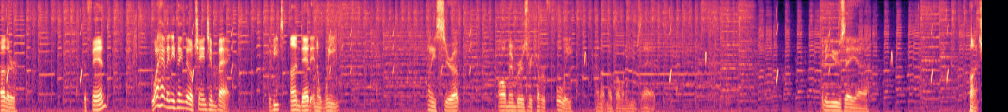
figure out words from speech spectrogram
other. Defend. Do I have anything that'll change him back? Defeats undead in a wink. Honey syrup. All members recover fully. I don't know if I want to use that. I'm gonna use a uh, punch.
